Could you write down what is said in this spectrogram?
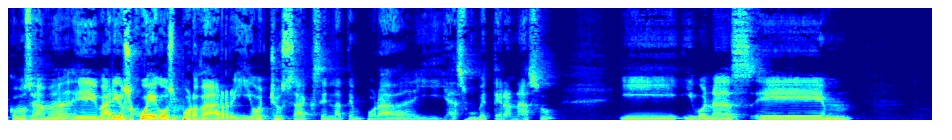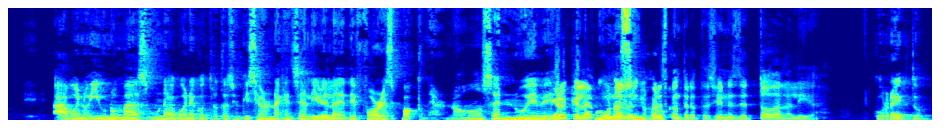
¿cómo se llama? Eh, varios juegos por dar y ocho sacks en la temporada y ya es un veteranazo. Y, y buenas Ah, bueno, y uno más, una buena contratación que hicieron en agencia libre, la de Forrest Buckner, ¿no? O sea, nueve. Creo que una de las mejores contrataciones de toda la liga. Correcto.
